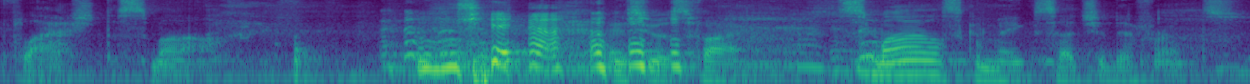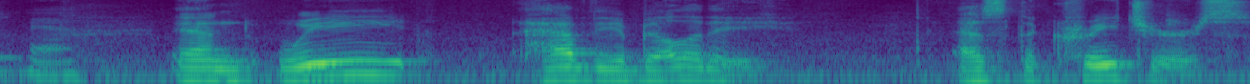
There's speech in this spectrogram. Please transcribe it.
flashed a smile. yeah. and she was fine. Smiles can make such a difference. Yeah. And we have the ability, as the creatures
